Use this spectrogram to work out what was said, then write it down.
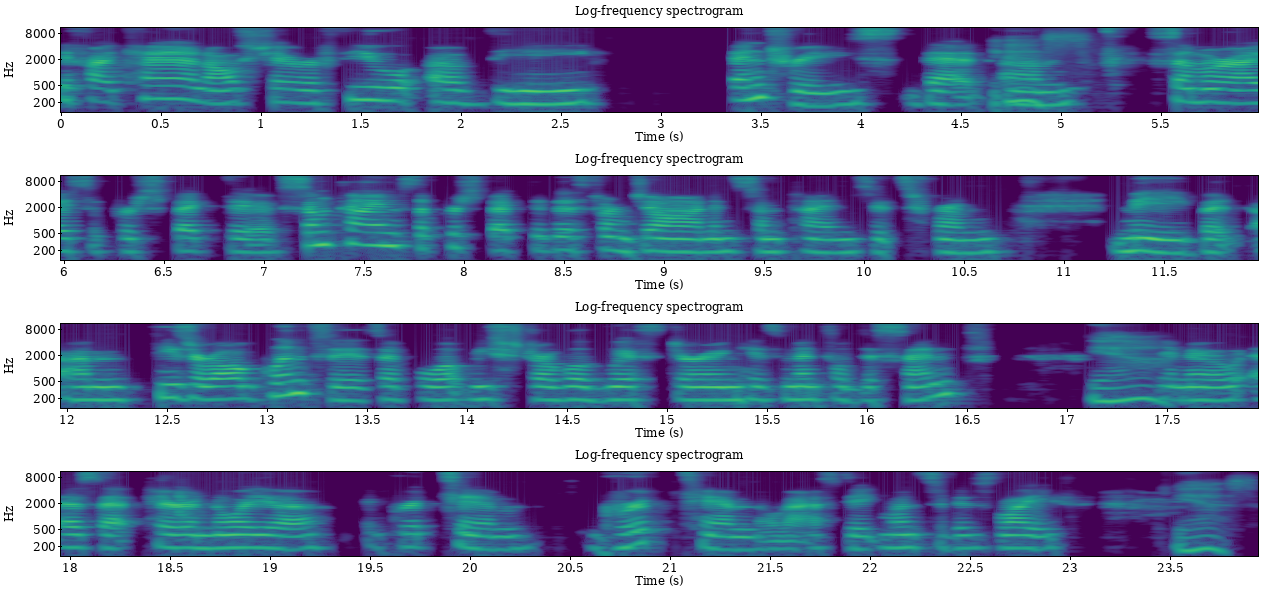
if I can, I'll share a few of the entries that um, summarize the perspective. Sometimes the perspective is from John, and sometimes it's from me. But um, these are all glimpses of what we struggled with during his mental descent. yeah. You know, as that paranoia gripped him, gripped him the last eight months of his life. Yes.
